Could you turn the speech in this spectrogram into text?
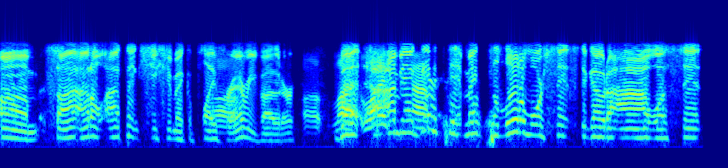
Um, so I, I don't. I think she should make a play for Uh, every voter. Uh, But la- last I mean, I guess it makes a little more sense to go to Iowa since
